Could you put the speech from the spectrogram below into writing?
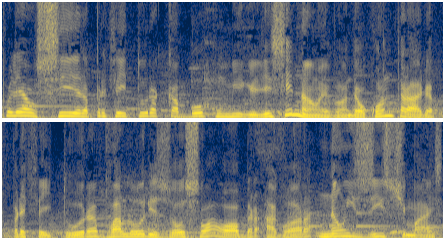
Falei, Alcir, a prefeitura acabou comigo. Ele disse, não, Evandro, é o contrário. A prefeitura valorizou sua obra. Agora não existe mais.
